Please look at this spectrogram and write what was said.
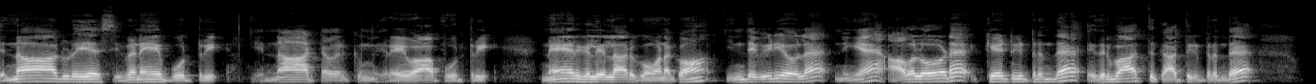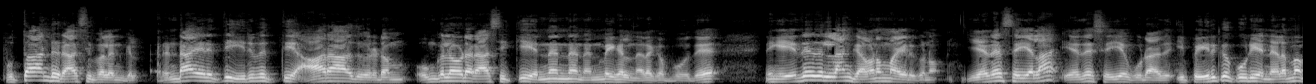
தென்னாடுடைய சிவனே போற்றி எந்நாட்டவர்க்கும் இறைவா போற்றி. நேயர்கள் எல்லாருக்கும் வணக்கம். இந்த வீடியோவில் நீங்கள் அவளோட கேட்டுக்கிட்டு இருந்த எதிர்பார்த்து காத்துக்கிட்டு இருந்த புத்தாண்டு ராசி பலன்கள். ரெண்டாயிரத்தி இருபத்தி ஆறாவது வருடம் உங்களோட ராசிக்கு என்னென்ன நன்மைகள் நடக்க போகுது? நீங்கள் எது எதெல்லாம் கவனமாக இருக்கணும்? எதை செய்யலாம் எதை செய்யக்கூடாது? இப்போ இருக்கக்கூடிய நிலைமை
